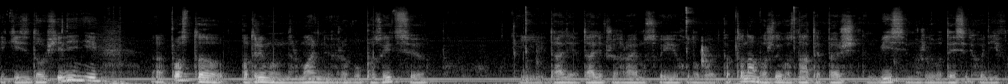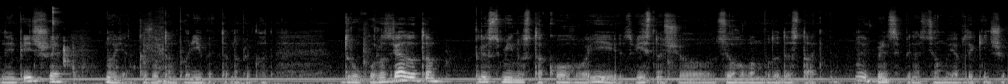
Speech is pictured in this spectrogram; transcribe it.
якісь довгі лінії. Е, Просто отримуємо нормальну ігрову позицію і далі, далі вже граємо своєю головою. Тобто нам важливо знати перші там, 8, можливо 10 ходів не більше. Ну, я кажу там там, наприклад, другого розряду там плюс-мінус такого, і звісно, що цього вам буде достатньо. Ну і в принципі на цьому я б закінчив.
